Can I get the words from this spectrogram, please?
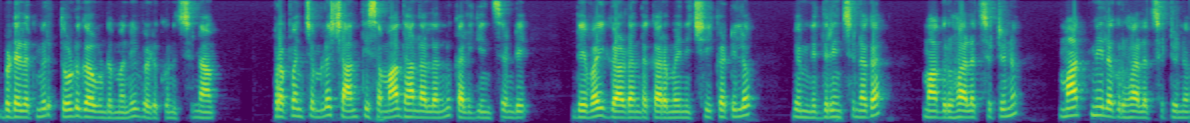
బిడ్డలకు మీరు తోడుగా ఉండమని వేడుకొనిచ్చున్నాం ప్రపంచంలో శాంతి సమాధానాలను కలిగించండి. దేవై గాఢంధకరమైన చీకటిలో మేము నిద్రించినగా మా గృహాల చుట్టూను మాత్మీయుల గృహాల చుట్టూను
